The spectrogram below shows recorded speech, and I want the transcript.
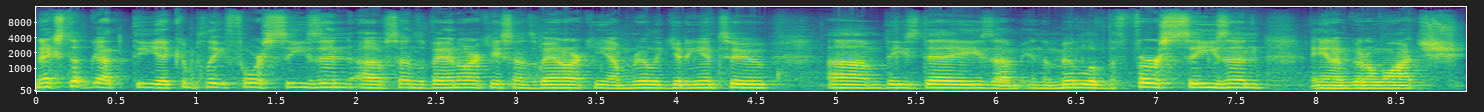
Next up, got the uh, complete fourth season of Sons of Anarchy. Sons of Anarchy, I'm really getting into um, these days. I'm in the middle of the first season, and I'm going to watch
